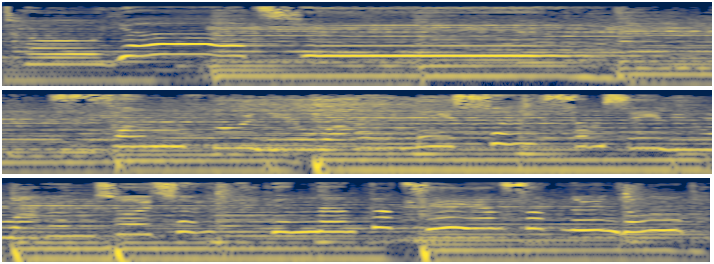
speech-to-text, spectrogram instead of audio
涂一次。心灰了还未碎，心死了还在追。人难得只因失恋拥抱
